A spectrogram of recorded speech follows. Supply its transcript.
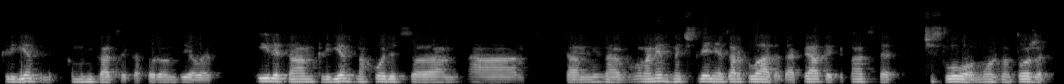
клиент или коммуникации, которые он делает, или там клиент находится, а, там, не знаю, в момент начисления зарплаты, да, 5-15 число, можно тоже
